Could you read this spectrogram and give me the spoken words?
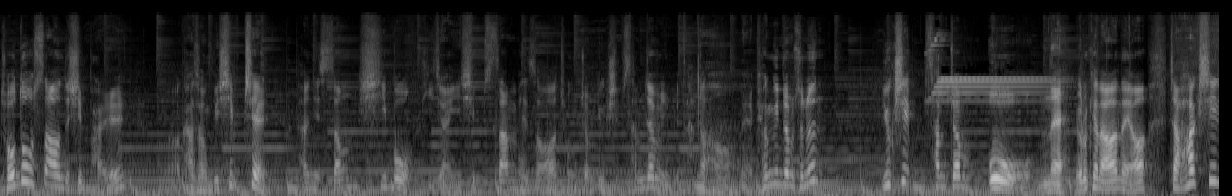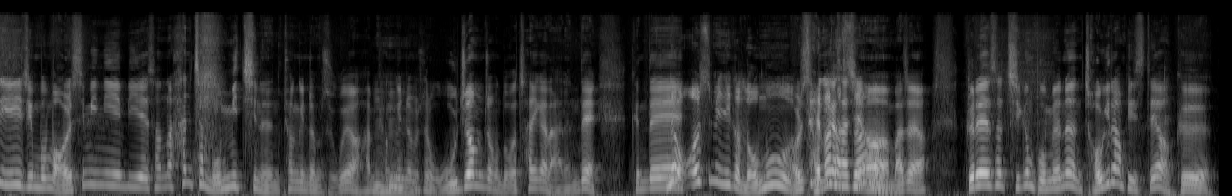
저도 사운드 18, 어, 가성비 17, 편의성 15, 디자인 13 해서 총점 63점입니다. 어허. 네, 평균 점수는 63.5. 네. 이렇게 나왔네요. 자, 확실히 지금 보면 얼스미니에 비해서는 한참 못 미치는 평균 점수고요. 한 평균. 점수는 5점 정도가 차이가 나는데, 근데 근데 얼스미니가 너무 잘 얼스미니가 받았어. 사실 어, 맞아요. 그래서 지금 보면은 저기랑 비슷해요. 그.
